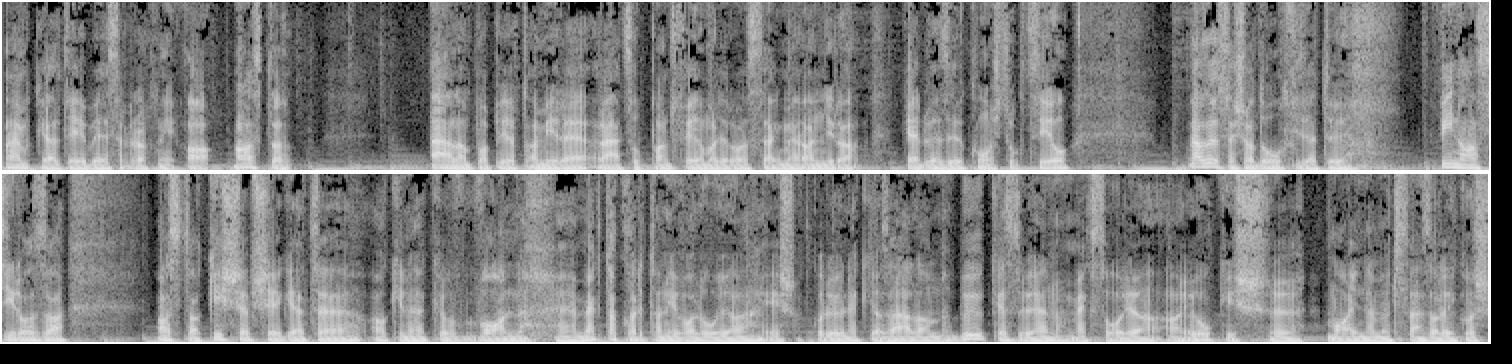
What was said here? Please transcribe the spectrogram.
nem kell TBS-re rakni a, azt a állampapírt, amire rácuppant fél Magyarország, mert annyira kedvező konstrukció, az összes adófizető finanszírozza azt a kisebbséget, eh, akinek van eh, megtakarítani valója, és akkor ő neki az állam bőkezően megszórja a jó kis, eh, majdnem 5%-os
